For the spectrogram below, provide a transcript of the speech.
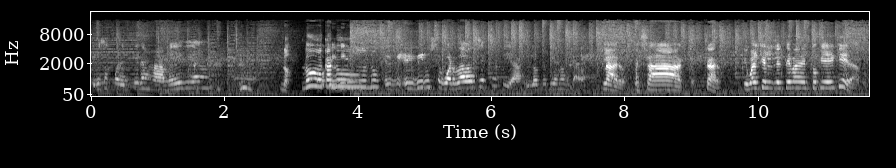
Pero esas cuarentenas a media, No, no, acá el no, virus- no. el, el virus se guardaba ciertos días y los otros días no andaba. Claro, exacto, claro. Igual que el, el tema del toque de queda, pues,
